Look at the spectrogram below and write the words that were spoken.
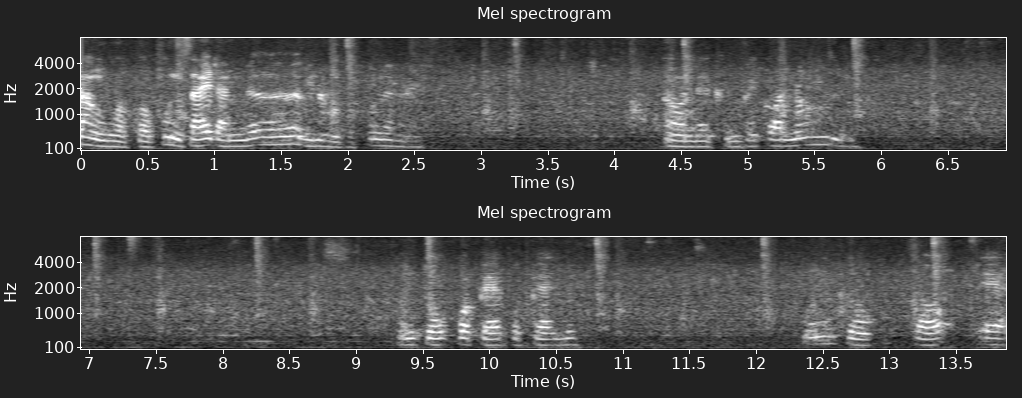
ลังบวกขอบคุณสายดันเด้อพี่น้องขอบคุณหลายๆเอาเลยขึ้นไปก่อนน้องฝนตกก็แปะก็แปะอยู่ฝนตกก็แปะ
